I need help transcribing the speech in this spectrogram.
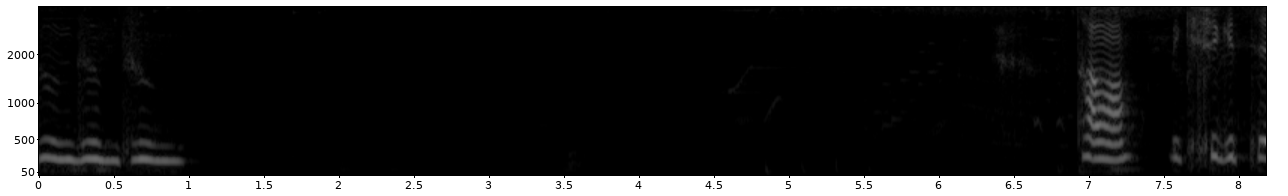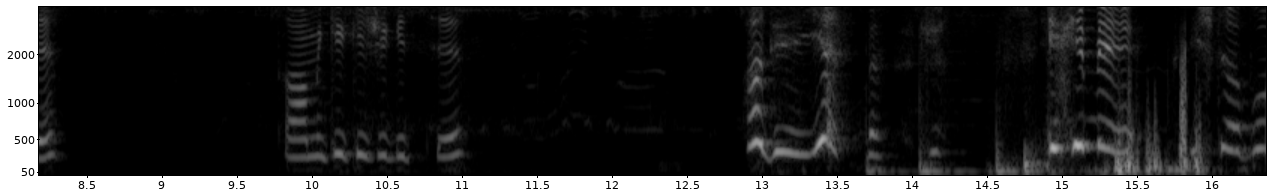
Dın dın dın. Tamam. Bir kişi gitti. Tamam iki kişi gitti. Hadi yes be. Yes. 2-1. İşte bu.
